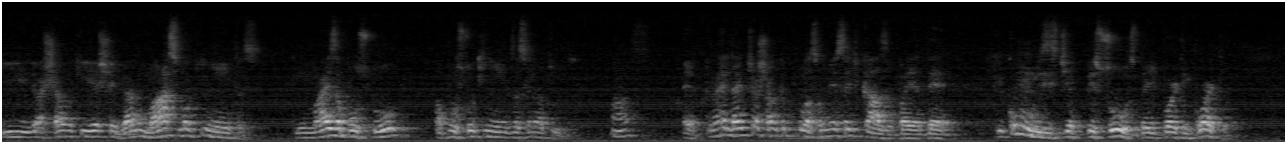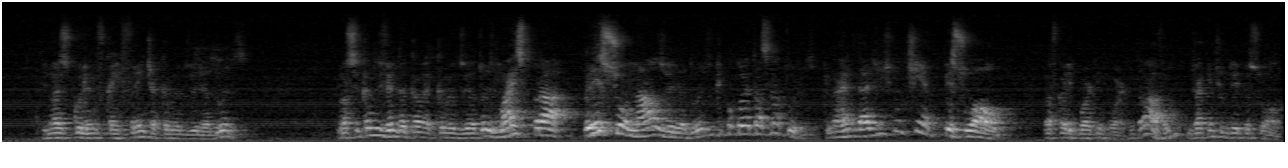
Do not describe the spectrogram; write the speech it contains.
que achavam que ia chegar no máximo a 500. Quem mais apostou apostou 500 assinaturas. Nossa. É, porque na realidade a gente achava que a população não ia sair de casa para ir até. Porque como não existia pessoas para ir de porta em porta, e nós escolhemos ficar em frente à Câmara dos Vereadores, nós ficamos em frente da Câmara dos Vereadores mais para pressionar os vereadores do que para coletar assinaturas. Porque na realidade a gente não tinha pessoal para ficar de porta em porta. Então, ah, vamos, já que a gente não tem pessoal,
